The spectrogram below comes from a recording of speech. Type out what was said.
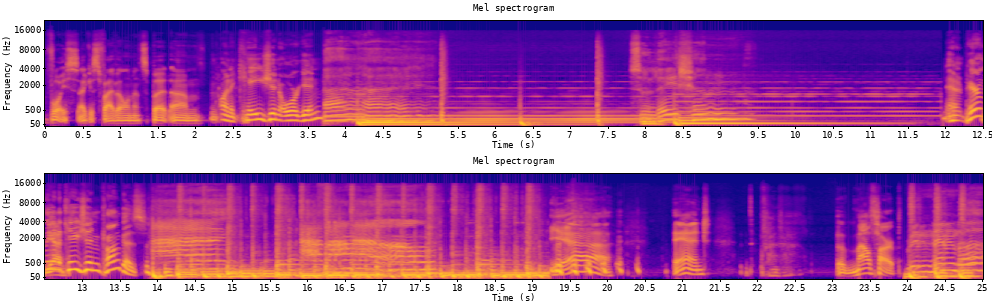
voice, I guess five elements, but um, On occasion, organ. Isolation. And apparently, on occasion, congas. yeah. and a mouth harp. Remember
